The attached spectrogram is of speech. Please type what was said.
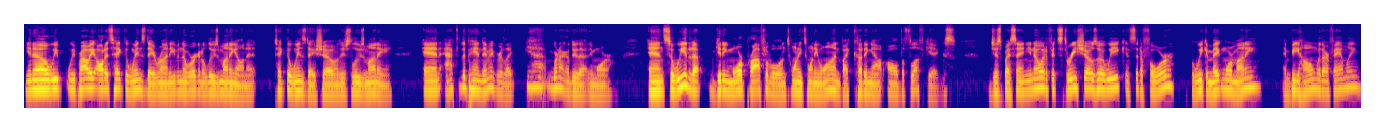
You know, we we probably ought to take the Wednesday run, even though we're going to lose money on it. Take the Wednesday show and just lose money. And after the pandemic, we're like, yeah, we're not going to do that anymore. And so we ended up getting more profitable in 2021 by cutting out all the fluff gigs. Just by saying, you know what, if it's three shows a week instead of four, but we can make more money and be home with our family,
